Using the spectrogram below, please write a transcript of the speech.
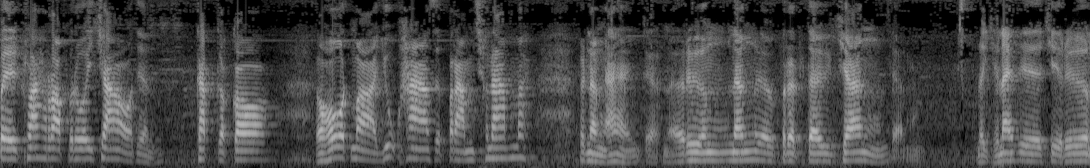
ពេលខ្លះរាប់រយចោលទៀតកាត់កករហូតមកអាយុ55ឆ្នាំហ្នឹងឯងរឿងហ្នឹងព្រឹត្តទៅចឹងដូច្នេះវាជារឿង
